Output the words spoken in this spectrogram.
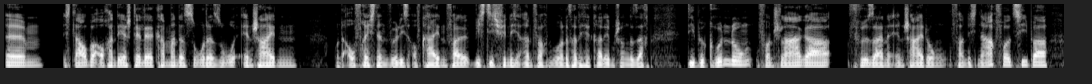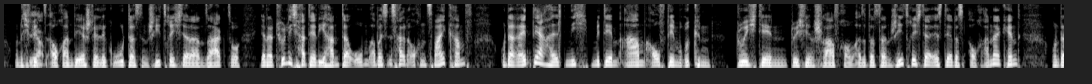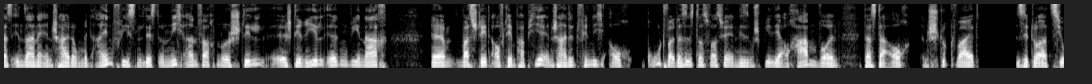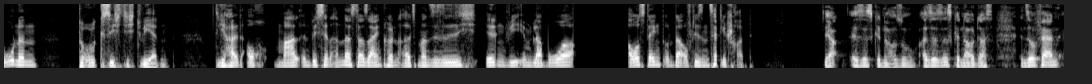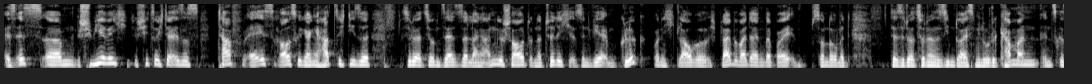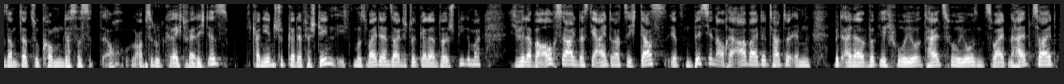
Ähm, ich glaube, auch an der Stelle kann man das so oder so entscheiden. Und aufrechnen würde ich es auf keinen Fall. Wichtig finde ich einfach nur, und das hatte ich ja gerade eben schon gesagt, die Begründung von Schlager für seine Entscheidung fand ich nachvollziehbar und ich finde es ja. auch an der Stelle gut, dass ein Schiedsrichter dann sagt so, ja natürlich hat er die Hand da oben, aber es ist halt auch ein Zweikampf und da rennt er halt nicht mit dem Arm auf dem Rücken durch den, durch den Strafraum. Also dass da ein Schiedsrichter ist, der das auch anerkennt und das in seine Entscheidung mit einfließen lässt und nicht einfach nur still, äh, steril irgendwie nach ähm, was steht auf dem Papier entscheidet, finde ich auch gut, weil das ist das, was wir in diesem Spiel ja auch haben wollen, dass da auch ein Stück weit Situationen berücksichtigt werden, die halt auch mal ein bisschen anders da sein können, als man sie sich irgendwie im Labor ausdenkt und da auf diesen Zettel schreibt. Ja, es ist genau so. Also es ist genau das. Insofern, es ist ähm, schwierig. Der Schiedsrichter ist es tough. Er ist rausgegangen, er hat sich diese Situation sehr, sehr lange angeschaut und natürlich sind wir im Glück und ich glaube, ich bleibe weiterhin dabei, insbesondere mit der Situation in der 37. Minute kann man insgesamt dazu kommen, dass das auch absolut gerechtfertigt ist. Ich kann jeden Stuttgarter verstehen. Ich muss weiterhin sagen, die Stuttgarter haben ein tolles Spiel gemacht. Ich will aber auch sagen, dass die Eintracht sich das jetzt ein bisschen auch erarbeitet hatte im, mit einer wirklich furio teils furiosen zweiten Halbzeit.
